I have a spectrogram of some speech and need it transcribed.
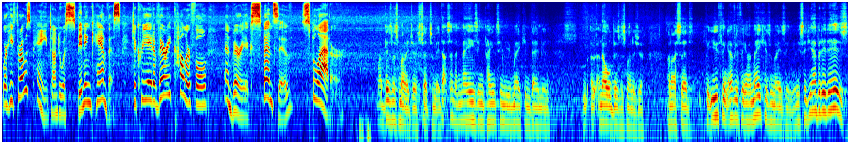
where he throws paint onto a spinning canvas to create a very colorful and very expensive splatter. My business manager said to me, that's an amazing painting you're making, Damien, an old business manager. And I said, but you think everything I make is amazing. And he said, yeah, but it is.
